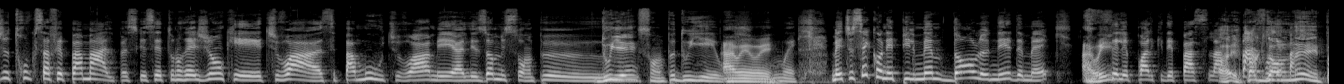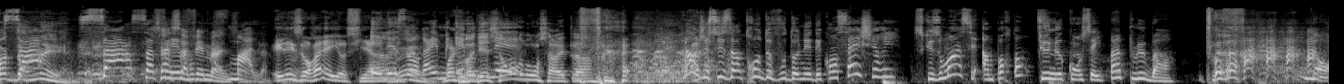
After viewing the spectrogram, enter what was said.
je trouve que ça fait pas mal parce que c'est une région qui est, tu vois, c'est pas mou, tu vois, mais euh, les hommes ils sont un peu Douillés Ils sont un peu douillés. Oui. Ah oui, oui. Ouais. Mais tu sais qu'on épile même dans le nez des mecs. Ah oui? C'est les poils qui dépassent là. Ah, et pas que dans le nez, pas que dans le nez. Ça, ça, Ça, fait, ça fait mal. Et les oreilles aussi. Et hein. les oreilles, mais Moi, je On va épiler. descendre ou on s'arrête là Non, je suis en train de vous donner des conseils, chérie. Excuse-moi, c'est important. Tu ne conseilles pas plus bas. non.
